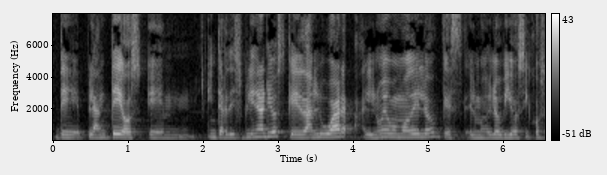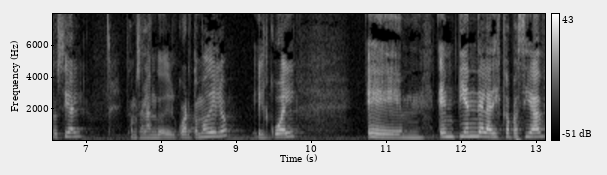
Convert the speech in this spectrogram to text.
de planteos em, interdisciplinarios que dan lugar al nuevo modelo, que es el modelo biopsicosocial. Estamos hablando del cuarto modelo, el cual em, entiende a la discapacidad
